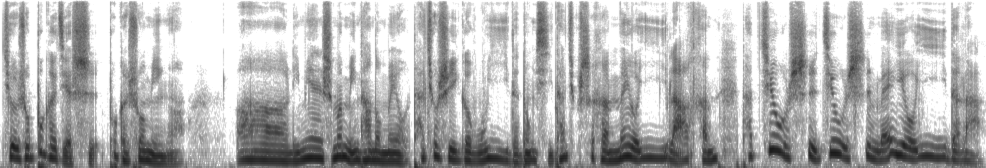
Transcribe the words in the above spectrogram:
就是说不可解释、不可说明啊啊，里面什么名堂都没有，它就是一个无意义的东西，它就是很没有意义啦，很，它就是就是没有意义的啦。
